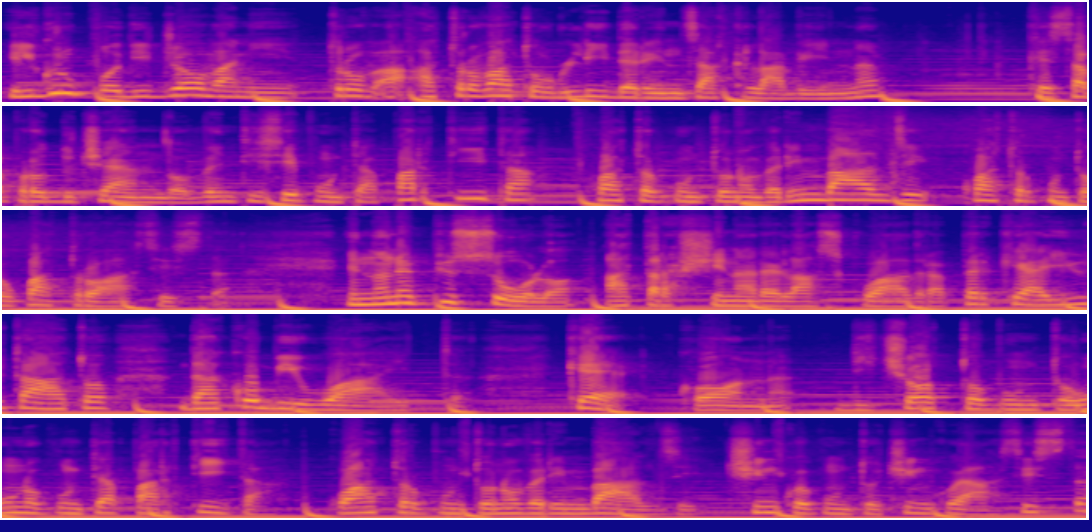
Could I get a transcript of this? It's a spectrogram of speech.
Il gruppo di giovani trova, ha trovato un leader in Zach Lavin, che sta producendo 26 punti a partita, 4.9 rimbalzi, 4.4 assist e non è più solo a trascinare la squadra perché è aiutato da Kobe White che con 18.1 punti a partita, 4.9 rimbalzi, 5.5 assist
